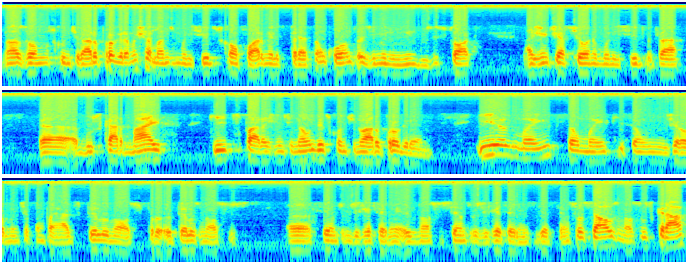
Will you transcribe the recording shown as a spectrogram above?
nós vamos continuar o programa chamando os municípios conforme eles prestam contas, diminuindo os estoques. A gente aciona o município para uh, eh, buscar mais kits para a gente não descontinuar o programa. E as mães são mães que são geralmente acompanhadas pelo nosso, pelos nossos uh, centros de referência, nossos centros de referência de assistência social, os nossos CRAS,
